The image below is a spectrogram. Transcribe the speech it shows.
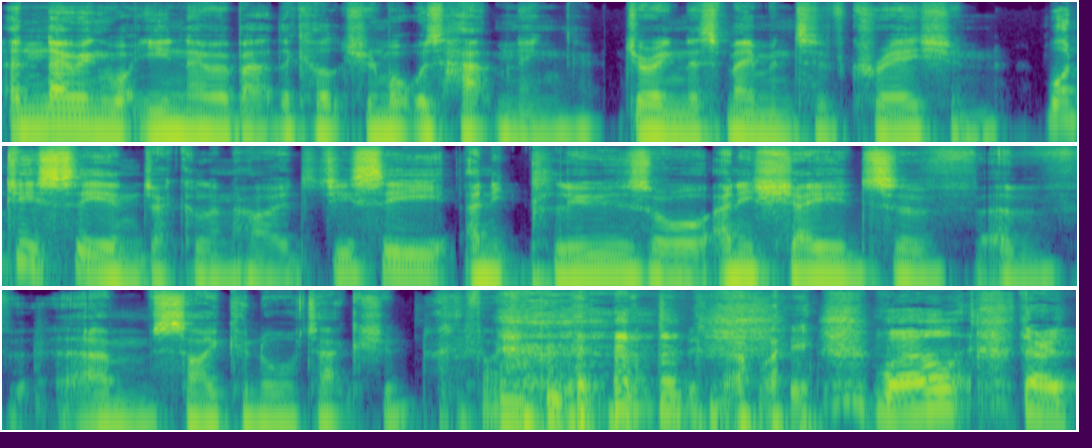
and knowing what you know about the culture and what was happening during this moment of creation, What do you see in Jekyll and Hyde? Do you see any clues or any shades of of um, psychonaut action? Well, there are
